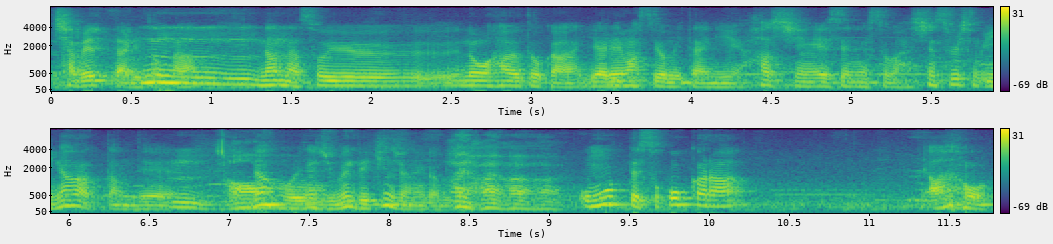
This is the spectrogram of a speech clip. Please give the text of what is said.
喋ったりとか、うんうんうんなんだそういうノウハウとかやれますよみたいに発信 SNS とか発信する人もいなかったんで、うん。なんかこれね自分できるんじゃないかみたいな、はいはいはいはい。思ってそこからあの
